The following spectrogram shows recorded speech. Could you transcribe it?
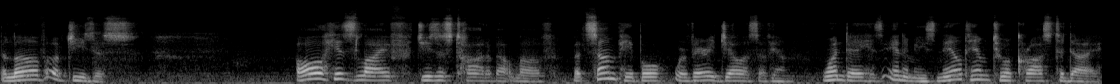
The love of Jesus. All his life, Jesus taught about love, but some people were very jealous of him. One day his enemies nailed him to a cross to die.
